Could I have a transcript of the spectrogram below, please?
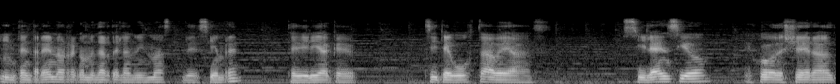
intentaré no recomendarte las mismas de siempre. Te diría que si te gusta veas Silencio, el juego de Gerald,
